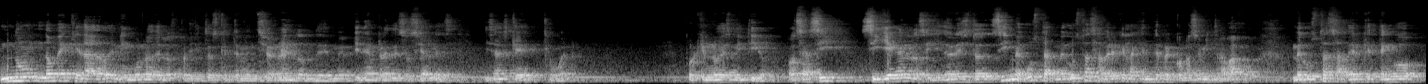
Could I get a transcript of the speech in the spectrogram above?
No, no me he quedado en ninguno de los proyectos que te menciono en donde me piden redes sociales. ¿Y sabes qué? Qué bueno. Porque no es mi tiro. O sea, sí, si llegan los seguidores y todo, sí me gusta. Me gusta saber que la gente reconoce mi trabajo. Me gusta saber que tengo,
